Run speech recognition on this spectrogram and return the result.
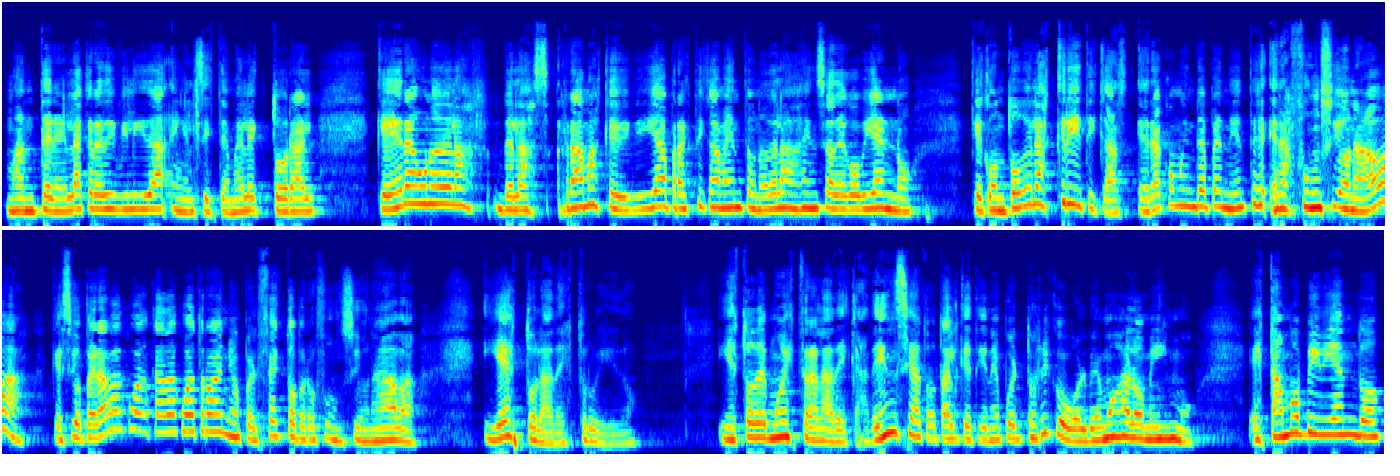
Mantener la credibilidad en el sistema electoral, que era una de las, de las ramas que vivía prácticamente una de las agencias de gobierno que con todas las críticas era como independiente, era funcionaba, que si operaba cada cuatro años, perfecto, pero funcionaba. Y esto la ha destruido. Y esto demuestra la decadencia total que tiene Puerto Rico. Volvemos a lo mismo. Estamos viviendo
